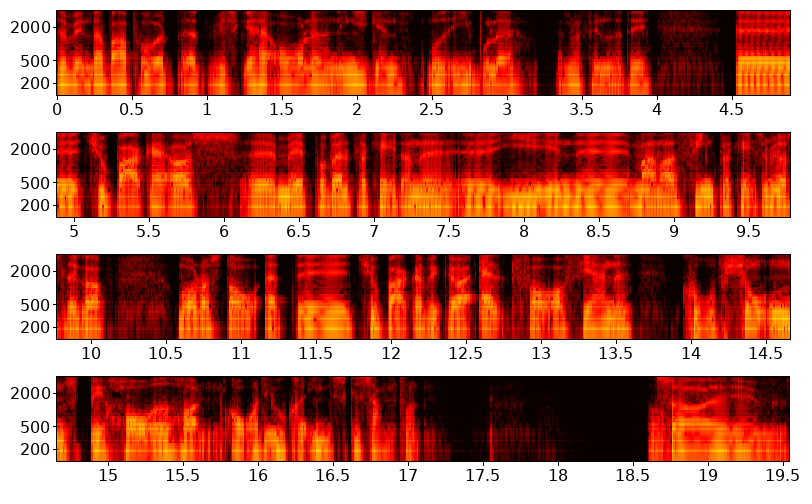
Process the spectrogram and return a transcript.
Jeg venter bare på, at, at vi skal have overladning igen mod Ebola, at man finder ud af det. Øh, Chewbacca er også øh, med på valgplakaterne øh, i en øh, meget, meget fin plakat, som jeg også lægger op, hvor der står, at øh, Chewbacca vil gøre alt for at fjerne korruptionens behårede hånd over det ukrainske samfund. Okay. Så, øh,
